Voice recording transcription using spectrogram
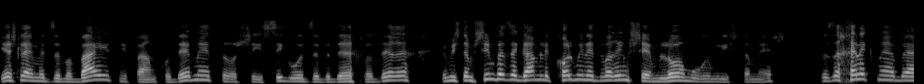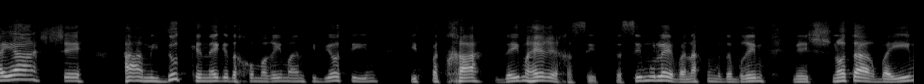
יש להם את זה בבית מפעם קודמת, או שהשיגו את זה בדרך לא דרך, ומשתמשים בזה גם לכל מיני דברים שהם לא אמורים להשתמש, וזה חלק מהבעיה שהעמידות כנגד החומרים האנטיביוטיים התפתחה די מהר יחסית. תשימו לב, אנחנו מדברים משנות ה-40,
